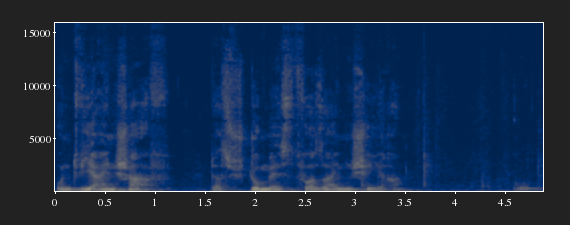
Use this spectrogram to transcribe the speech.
und wie ein Schaf, das stumm ist vor seinen Scherern. Gut.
